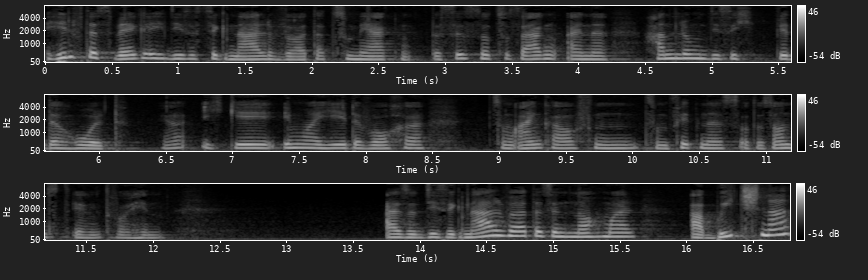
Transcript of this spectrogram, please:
hilft es wirklich, diese Signalwörter zu merken. Das ist sozusagen eine Handlung, die sich wiederholt. Ja, ich gehe immer jede Woche zum Einkaufen, zum Fitness oder sonst irgendwo hin. Also die Signalwörter sind nochmal abitschna,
